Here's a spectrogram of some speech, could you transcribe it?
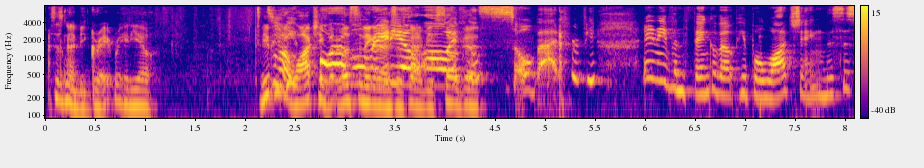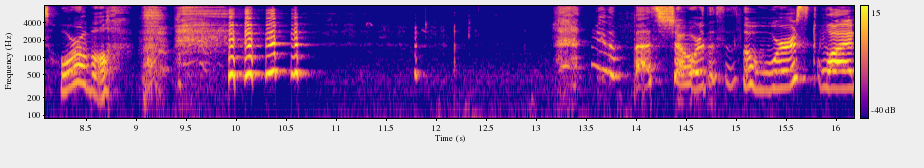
This is going to be great radio. People not watching but listening to this is going to be oh, so I good. feel so bad for people. I didn't even think about people watching. This is horrible. show or this is the worst one.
